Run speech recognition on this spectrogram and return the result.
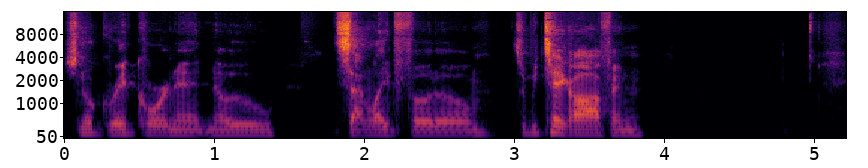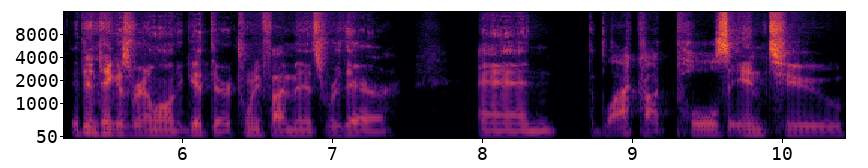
there's no grid coordinate, no satellite photo. So we take off and it didn't take us very long to get there. 25 minutes, we're there. And the Blackhawk pulls into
